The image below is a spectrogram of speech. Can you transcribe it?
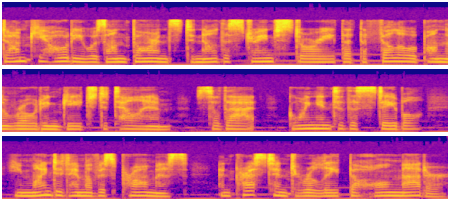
Don Quixote was on thorns to know the strange story that the fellow upon the road engaged to tell him, so that, going into the stable, he minded him of his promise, and pressed him to relate the whole matter.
